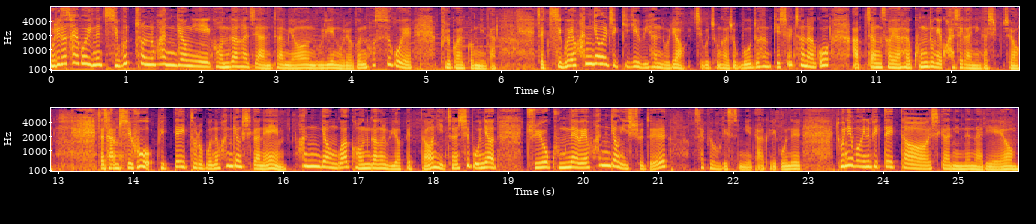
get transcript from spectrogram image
우리가 살고 있는 지구촌 환경이 건강하지 않다면 우리의 노력은 헛수고에 불과할 겁니다. 자, 지구의 환경을 지키기 위한 노력, 지구촌 가족 모두 함께 실천하고 앞장서야 할 공동의 과제가 아닌가 싶죠. 자, 잠시 후 빅데이터로 보는 환경 시간에 환경과 건강을 위 협했던 2015년 주요 국내외 환경 이슈들 살펴보겠습니다. 그리고 오늘 돈이 보이는 빅데이터 시간이 있는 날이에요.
